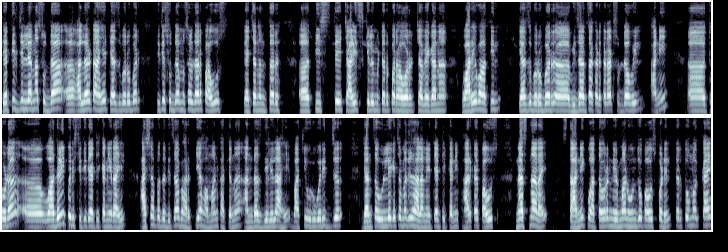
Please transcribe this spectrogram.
त्यातील जिल्ह्यांना सुद्धा अलर्ट आहे. त्याचबरोबर तिथे सुद्धा मुसळधार पाऊस त्याच्यानंतर तीस ते चाळीस किलोमीटर पर आवरच्या वेगानं वारे वाहतील. त्याचबरोबर विजांचा कडकडाट सुद्धा होईल आणि थोडं वादळी परिस्थिती त्या ठिकाणी राहील. अशा पद्धतीचा भारतीय हवामान खात्यानं अंदाज दिलेला आहे. बाकी उर्वरित ज- ज्यांचा उल्लेख याच्यामध्ये झाला नाही त्या ठिकाणी फार काय पाऊस नसणार आहे. स्थानिक वातावरण निर्माण होऊन जो पाऊस पडेल तर तो मग काय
